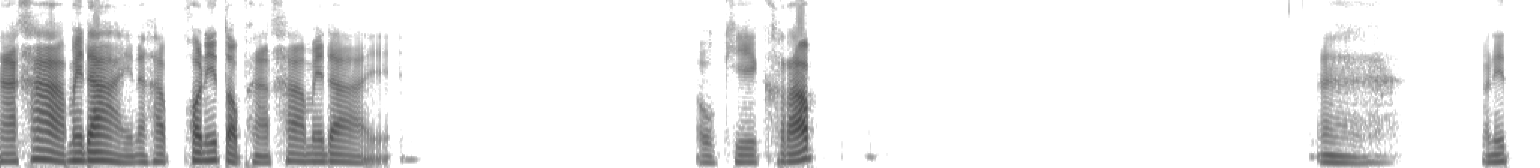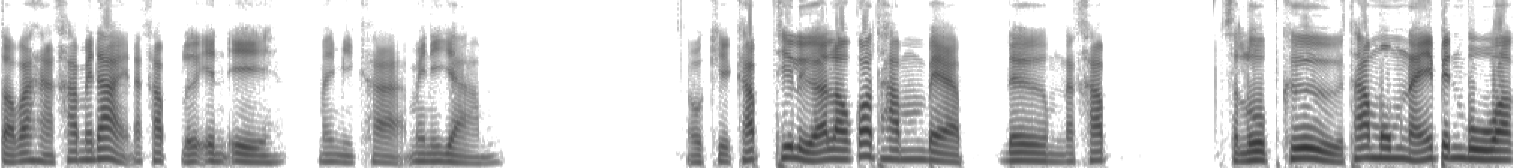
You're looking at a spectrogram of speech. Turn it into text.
หาค่าไม่ได้นะครับ ข้อนี้ตอบหาค่าไม่ได้ โอเคครับอ่าอันนี้ตอบว่าหาค่าไม่ได้นะครับ หรือ NA ไม่มีค่าไม่นิยาม โอเคครับ ที่เหลือเราก็ทำแบบเดิมนะครับ สรุปคือถ้ามุมไหนเป็นบวก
